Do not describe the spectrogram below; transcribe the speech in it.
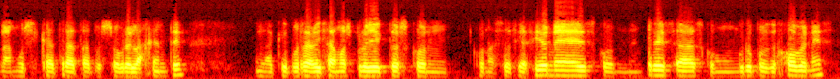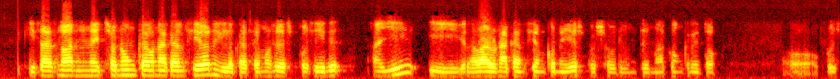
la música trata pues sobre la gente, en la que pues realizamos proyectos con con asociaciones, con empresas, con grupos de jóvenes. Quizás no han hecho nunca una canción y lo que hacemos es pues ir allí y grabar una canción con ellos pues sobre un tema concreto. O pues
